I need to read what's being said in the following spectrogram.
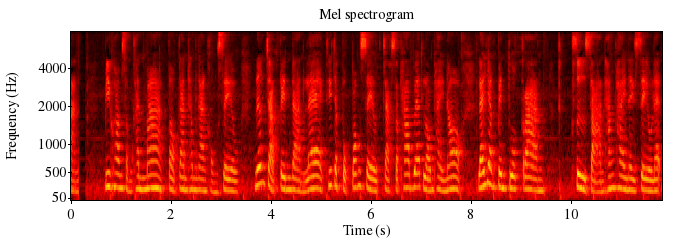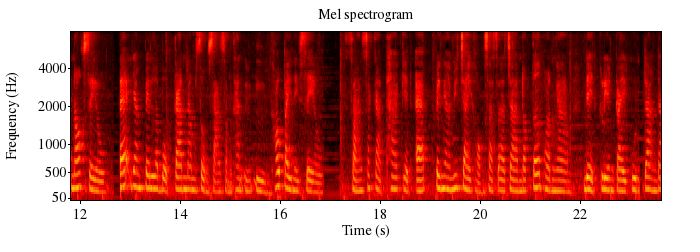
นั้น มีความสำคัญมากต่อการทำงานของเซลล์ เนื่องจากเป็นด่านแรกที่จะปกป้องเซลล์จากสภาพแวดล้อมภายนอก และยังเป็นตัวกลางสื่อสารทั้งภายในเซลล์และนอกเซลล์ และยังเป็นระบบการนำส่งสารสำคัญอื่น ๆ เข้าไปในเซลล์สารสกัด Target App เป็นงานวิจัยของศาสตราจารย์ ดรพรงาม เดชเกรียงไกรกุล ด่างด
